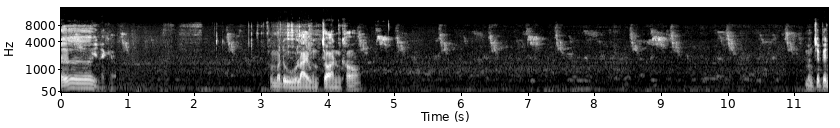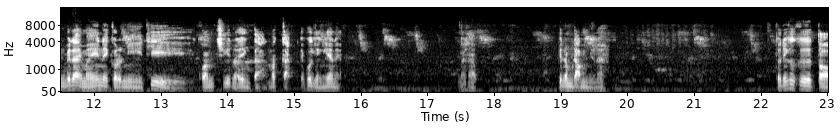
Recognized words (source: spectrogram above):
เลยนะครับ ก็มาดูลายวงจรเขามันจะเป็นไปได้ไหมในกรณีที่ความชื้นอะไรต่างๆมากัดไอ้พวกอย่างเงี้ยเนี่ย นะครับ เป็นดำๆอยู่นะ ตัวนี้ก็คือต่อ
